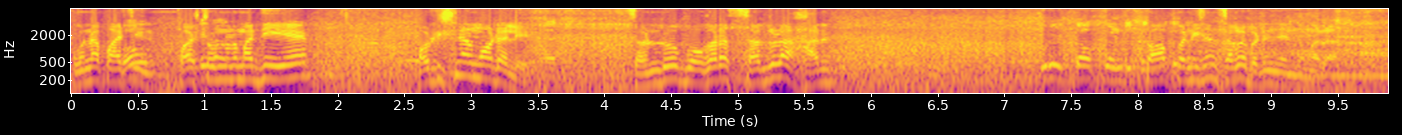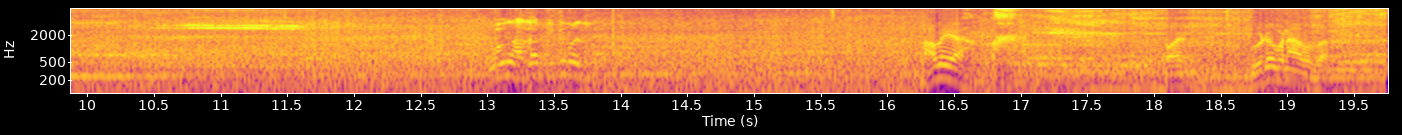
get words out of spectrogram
पुन्हा पासिंग हो. फर्स्ट ओनरमध्ये आहे ऑडिशनल मॉडेल आहे. अच्छा. सनरूप वगैरे सगळं हर पुरी टॉप कंडिशन टॉप कंडिशन सगळं भेटून जाईल तुम्हाला. दोन हजार किती म्हणले? हा भैया. व्हिडिओ बना होता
